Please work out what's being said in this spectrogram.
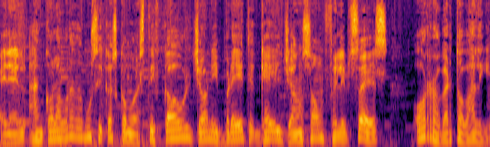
En él han colaborado músicos como Steve Cole, Johnny Britt, Gail Johnson, Philip Sess o Roberto Valli.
